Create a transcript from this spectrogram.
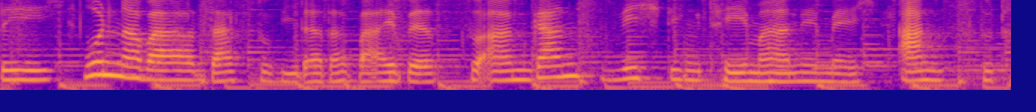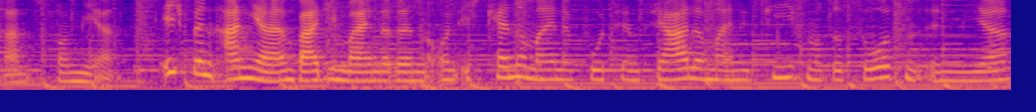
dich. Wunderbar, dass du wieder dabei bist zu einem ganz wichtigen Thema, nämlich Angst zu transformieren. Ich bin Anja, Embodiminerin und ich kenne meine Potenziale, meine tiefen Ressourcen in mir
